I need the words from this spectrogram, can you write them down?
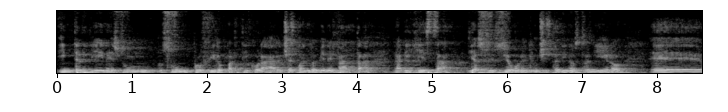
interviene su un, su un, profilo particolare, cioè quando viene fatta la richiesta di assunzione di un cittadino straniero, eh,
